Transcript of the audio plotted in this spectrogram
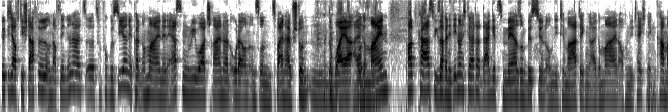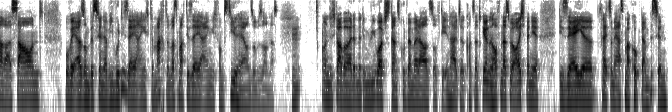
wirklich auf die Staffel und auf den Inhalt äh, zu fokussieren. Ihr könnt nochmal in den ersten Rewatch reinhören oder in unseren zweieinhalb Stunden The Wire allgemein Podcast. Wie gesagt, wenn ihr den noch nicht gehört habt, da geht's mehr so ein bisschen um die Thematiken allgemein, auch um die Techniken, Kamera, Sound, wo wir eher so ein bisschen, ja, wie wurde die Serie eigentlich gemacht und was macht die Serie eigentlich vom Stil her und so besonders. Und ich glaube, mit dem Rewatch ist ganz gut, wenn wir da uns auf die Inhalte konzentrieren und hoffen, dass wir euch, wenn ihr die Serie vielleicht zum ersten Mal guckt, da ein bisschen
